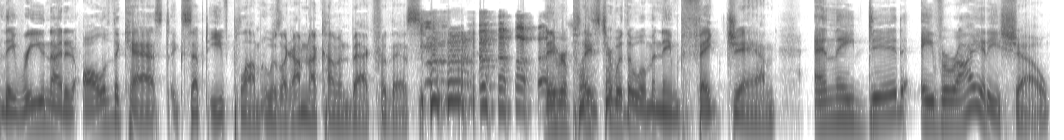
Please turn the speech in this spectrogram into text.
they reunited all of the cast except Eve Plumb, who was like, I'm not coming back for this. they replaced her with a woman named Fake Jan, and they did a variety show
